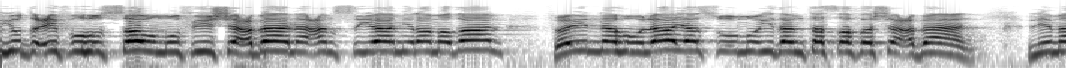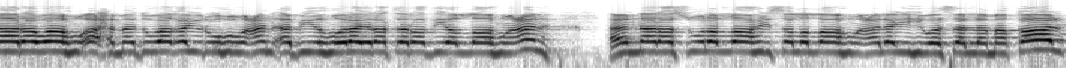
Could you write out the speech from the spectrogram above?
يضعفه الصوم في شعبان عن صيام رمضان فإنه لا يصوم إذا انتصف شعبان. لما رواه أحمد وغيره عن أبي هريرة رضي الله عنه أن رسول الله صلى الله عليه وسلم قال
